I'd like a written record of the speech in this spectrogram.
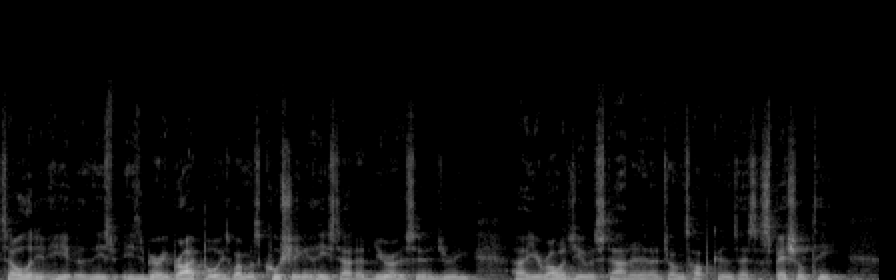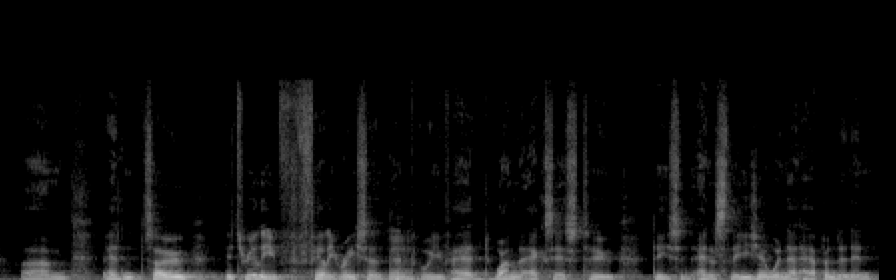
So all the, he, these, these very bright boys, one was Cushing, and he started neurosurgery. Uh, urology was started at Johns Hopkins as a specialty. Um, and so it's really fairly recent that mm. we've had one access to decent anaesthesia when that happened, and then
